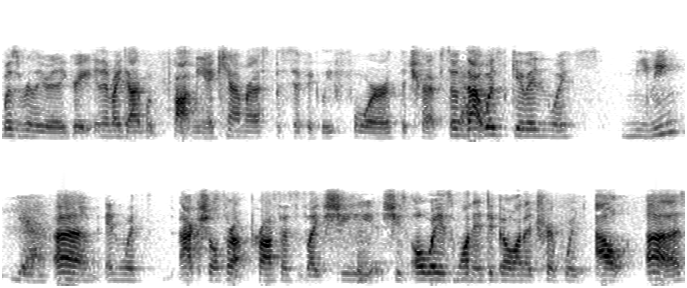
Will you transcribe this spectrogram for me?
was really really great. And then my dad bought me a camera specifically for the trip. So Yeah. that was given with meaning yeah um, and with actual thought processes like she she's always wanted to go on a trip without us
